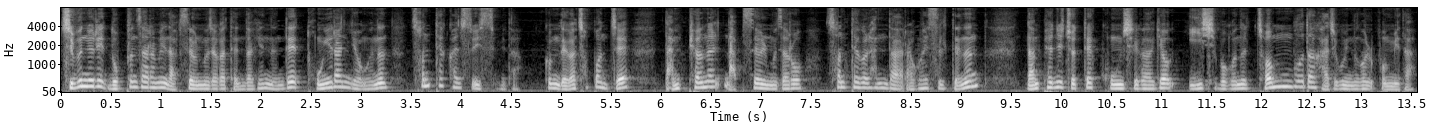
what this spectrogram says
지분율이 높은 사람이 납세 의무자가 된다고 했는데 동일한 경우는 선택할 수 있습니다. 그럼 내가 첫 번째 남편을 납세 의무자로 선택을 한다라고 했을 때는 남편이 주택 공시가격 20억 원을 전부 다 가지고 있는 걸로 봅니다.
